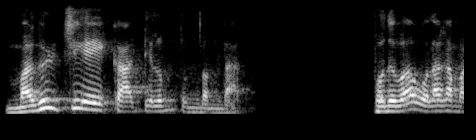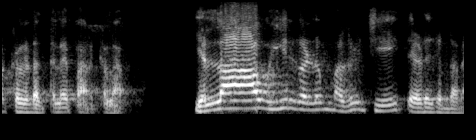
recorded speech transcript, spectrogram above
மகிழ்ச்சியை காட்டிலும் துன்பம்தான். பொதுவா உலக மக்களிடத்துல பார்க்கலாம். எல்லா உயிர்களும் மகிழ்ச்சியை தேடுகின்றன.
